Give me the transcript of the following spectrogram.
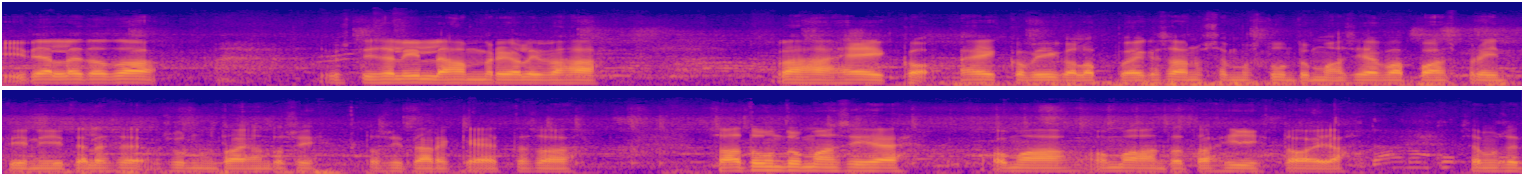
itselle tota, justi se Lillehammeri oli vähän, vähän heikko, heikko viikonloppu eikä saanut semmoista tuntumaa siihen vapaan sprinttiin, niin itselle se sunnuntai on tosi, tosi tärkeä, että saa, saa tuntumaan siihen omaa, omaan tota, hiihtoon ja semmoisen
